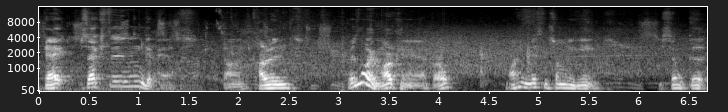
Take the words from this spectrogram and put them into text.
Okay, Sexton, good pass. John Collins. Where's Lauri Markkanen at, bro? Why are you missing so many games? He's so good.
